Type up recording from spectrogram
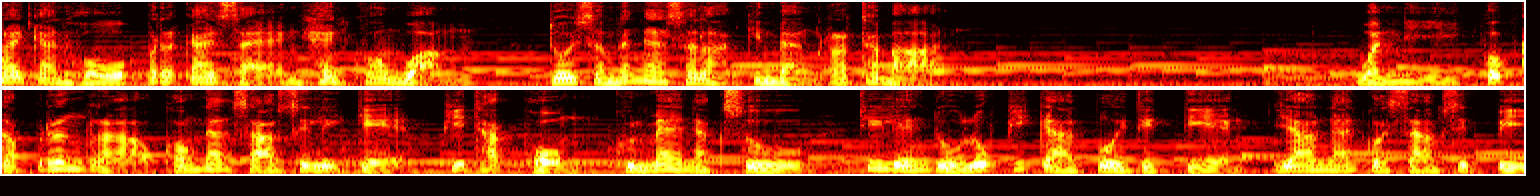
รายการโหนประกายแสงแห่งความหวัง โดยสำนักงานสลากกินแบ่งรัฐบาล วันนี้พบกับเรื่องราวของนางสาวสิริเกต พิทักษ์พงศ์คุณแม่นักสู้ที่เลี้ยงดูลูกพิการป่วยติดเตียง ยาวนานกว่า 30 ปี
